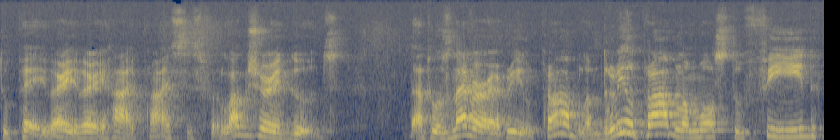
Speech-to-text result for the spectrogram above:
to pay very, very high prices for luxury goods. That was never a real problem. The real problem was to feed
